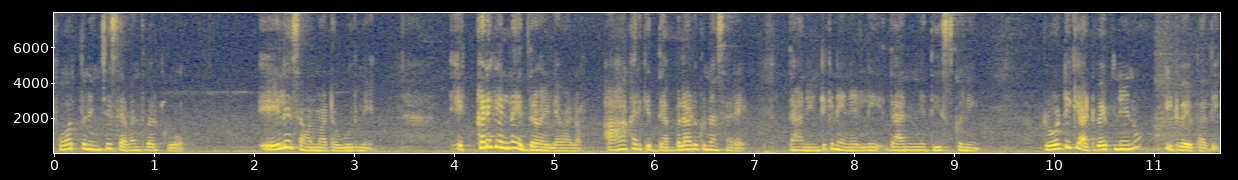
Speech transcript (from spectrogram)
ఫోర్త్ నుంచి సెవెంత్ వరకు ఏలేసాం అనమాట ఊరిని. ఎక్కడికి వెళ్ళినా ఇద్దరం వెళ్ళేవాళ్ళం. ఆఖరికి దెబ్బలాడుకున్నా సరే దాని ఇంటికి నేను వెళ్ళి దానిని తీసుకుని రోడ్డుకి అటువైపు నేను ఇటువైపు అది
